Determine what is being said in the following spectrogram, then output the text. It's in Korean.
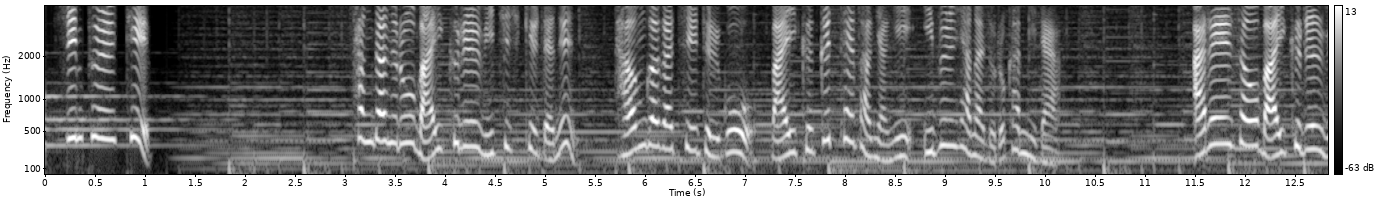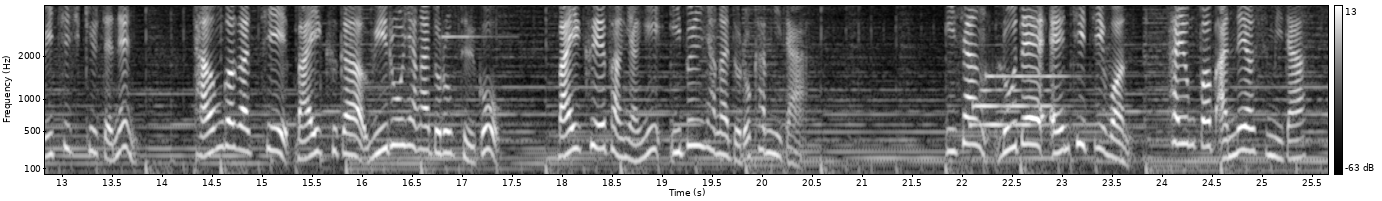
심플 팁 상단으로 마이크를 위치시킬 때는 다음과 같이 들고 마이크 끝의 방향이 입을 향하도록 합니다. 아래에서 마이크를 위치시킬 때는 다음과 같이 마이크가 위로 향하도록 들고 마이크의 방향이 입을 향하도록 합니다. 이상 로데 NTG1 사용법 안내였습니다.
